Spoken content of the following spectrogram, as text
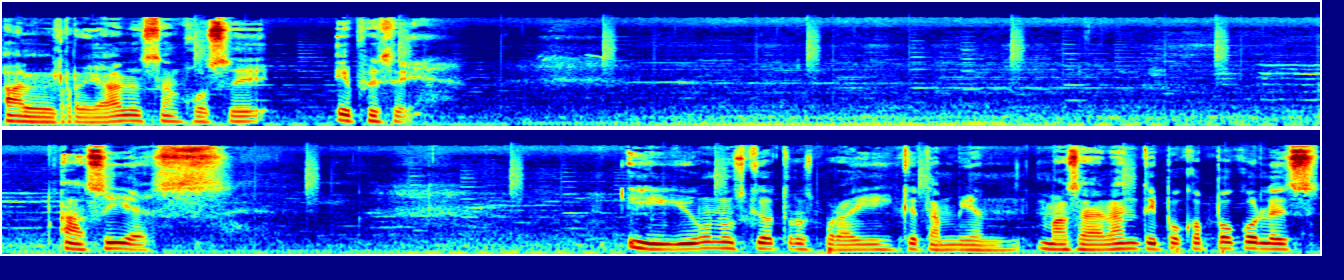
al Real San José FC. Así es y unos que otros por ahí que también más adelante y poco a poco les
